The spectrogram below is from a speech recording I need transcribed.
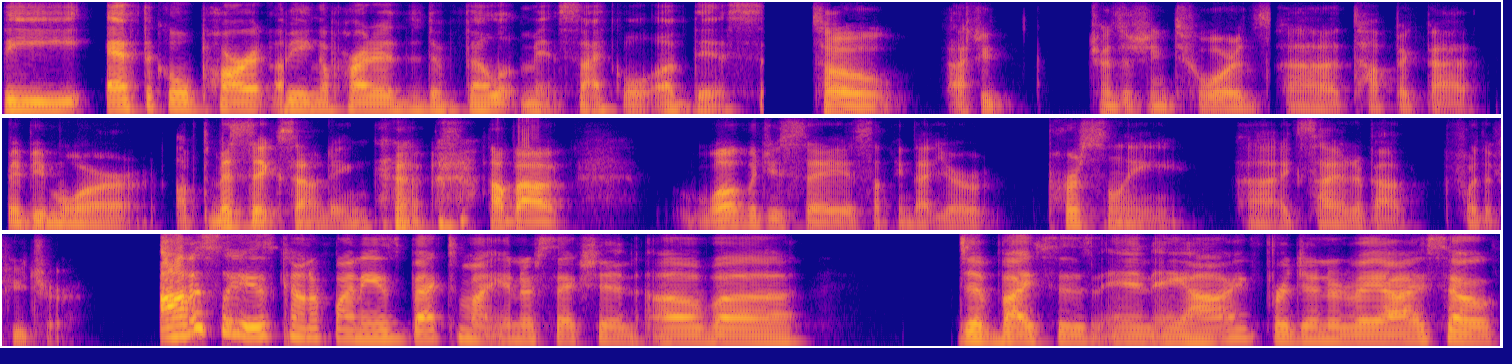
the ethical part of being a part of the development cycle of this. So actually transitioning towards a topic that may be more optimistic sounding, how about what would you say is something that you're personally uh, excited about for the future? Honestly, it's kind of funny. It's back to my intersection of uh devices and AI for generative AI. So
